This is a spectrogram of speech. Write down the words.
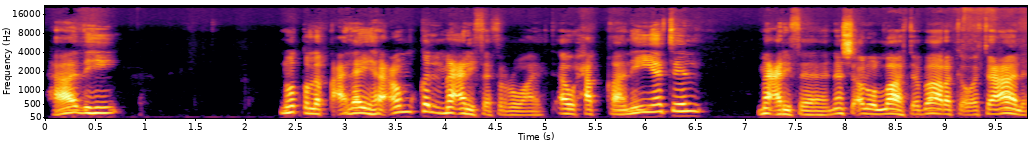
هذه نطلق عليها عمق المعرفة في الرواية أو حقانية المعرفة. نسأل الله تبارك وتعالى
